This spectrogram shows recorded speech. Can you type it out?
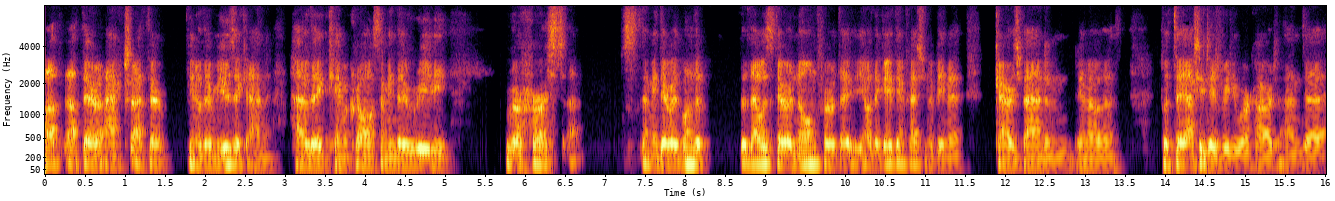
at, at their act, at their, you know, their music and how they came across. I mean, they really rehearsed. Uh, I mean, they were one of the that was they were known for they you know they gave the impression of being a garage band and you know but they actually did really work hard and uh,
